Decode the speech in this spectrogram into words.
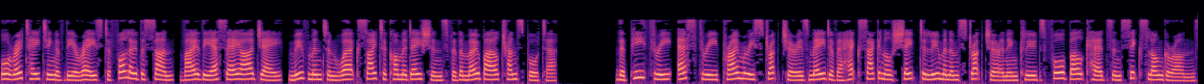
or rotating of the arrays to follow the Sun, via the SARJ, movement and work site accommodations for the mobile transporter. The P3, S3 primary structure is made of a hexagonal-shaped aluminum structure and includes four bulkheads and six longerons.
